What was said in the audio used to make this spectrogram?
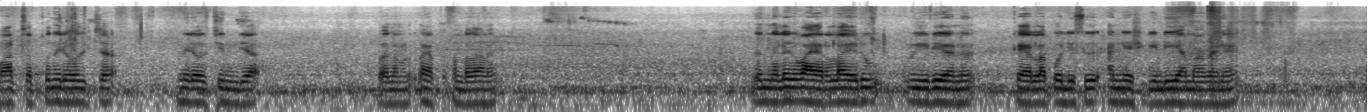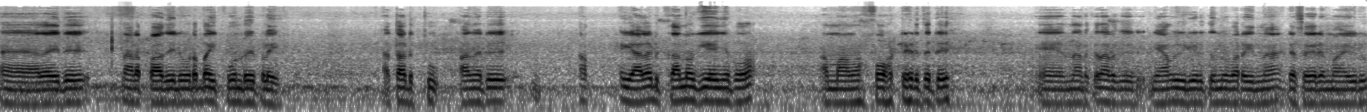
വാട്സപ്പ് നിരോധിച്ച നിരോധിച്ച ഇന്ത്യ. ഇപ്പോൾ നമ്മൾ കണ്ടതാണ്. ഇന്നലെ ഒരു വൈറലായൊരു വീഡിയോ ആണ് കേരള പോലീസ് അന്വേഷിക്കേണ്ട ഈ അമ്മാവനെ അതായത് നടപ്പാതയിലൂടെ ബൈക്ക് കൊണ്ടുപോയപ്പോഴേ അത് തടുത്തു. എന്നിട്ട് ഇയാൾ എടുക്കാൻ നോക്കി കഴിഞ്ഞപ്പോൾ അമ്മാമ ഫോട്ടോ എടുത്തിട്ട് നടക്ക് നടക്ക്. ഞാൻ വീഡിയോ എടുക്കുമെന്ന് പറയുന്ന രസകരമായൊരു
